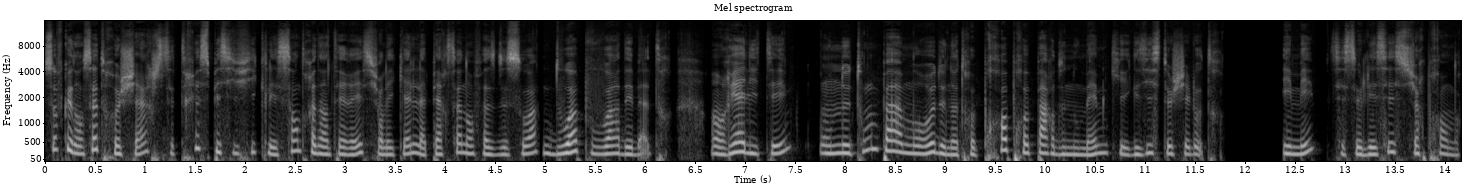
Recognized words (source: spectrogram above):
Sauf que dans cette recherche, c'est très spécifique les centres d'intérêt sur lesquels la personne en face de soi doit pouvoir débattre. En réalité, on ne tombe pas amoureux de notre propre part de nous-mêmes qui existe chez l'autre. Aimer, c'est se laisser surprendre.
